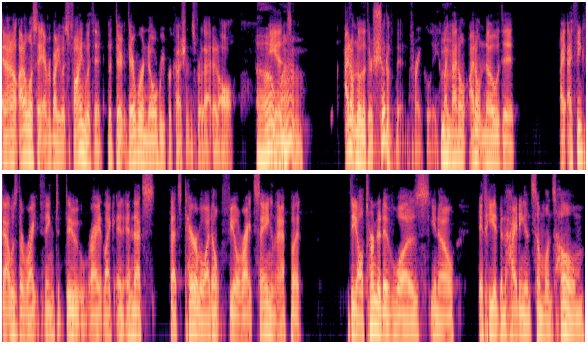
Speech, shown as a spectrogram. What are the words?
and i don't i don't want to say everybody was fine with it but there there were no repercussions for that at all Oh And- wow. I don't know that there should have been, frankly. Like Mhm. I don't I don't know that I, I think that was the right thing to do, right? Like and, and that's that's terrible. I don't feel right saying that, but the alternative was, you know, if he had been hiding in someone's home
